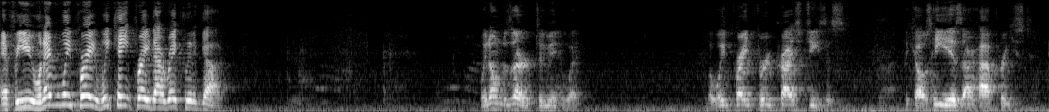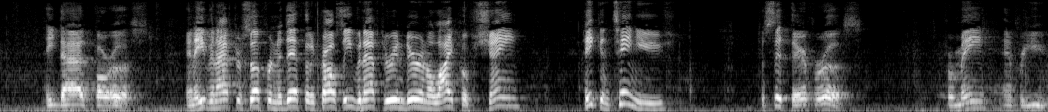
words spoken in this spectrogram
and for you. Whenever we pray, we can't pray directly to God. We don't deserve to anyway. But we pray through Christ Jesus because he is our high priest. He died for us. And even after suffering the death of the cross, even after enduring a life of shame, he continues to sit there for us, for me and for you,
